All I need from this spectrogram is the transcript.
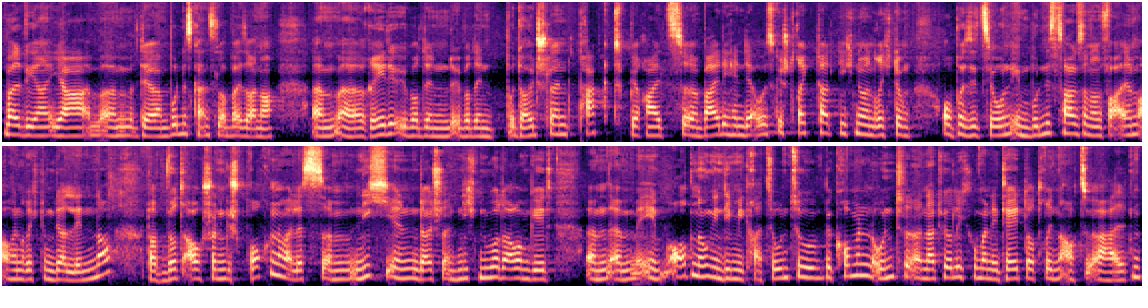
Weil wir ja ähm, der Bundeskanzler bei seiner ähm, äh, Rede über den, über den Deutschlandpakt bereits äh, beide Hände ausgestreckt hat, nicht nur in Richtung Opposition im Bundestag, sondern vor allem auch in Richtung der Länder. Dort wird auch schon gesprochen, weil es ähm, nicht in Deutschland nicht nur darum geht, ähm, ähm Ordnung in die Migration zu bekommen und äh, natürlich Humanität dort drin auch zu erhalten,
